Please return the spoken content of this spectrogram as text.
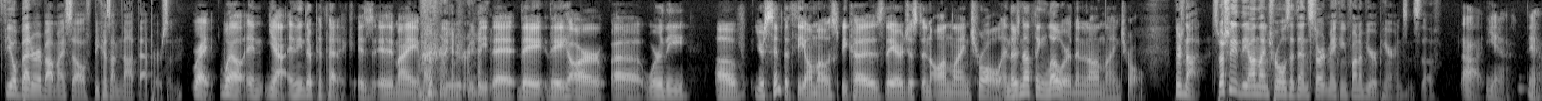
feel better about myself because I'm not that person. Right. Well, and yeah, I mean they're pathetic. Is, is my my view Right, would be that they they are uh, worthy of your sympathy almost because they are just an online troll, and there's nothing lower than an online troll. There's not, especially the online trolls that then start making fun of your appearance and stuff. Ah, yeah, yeah.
